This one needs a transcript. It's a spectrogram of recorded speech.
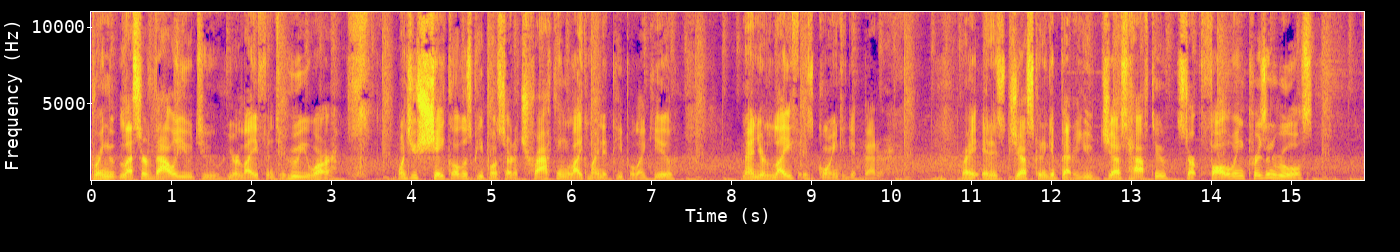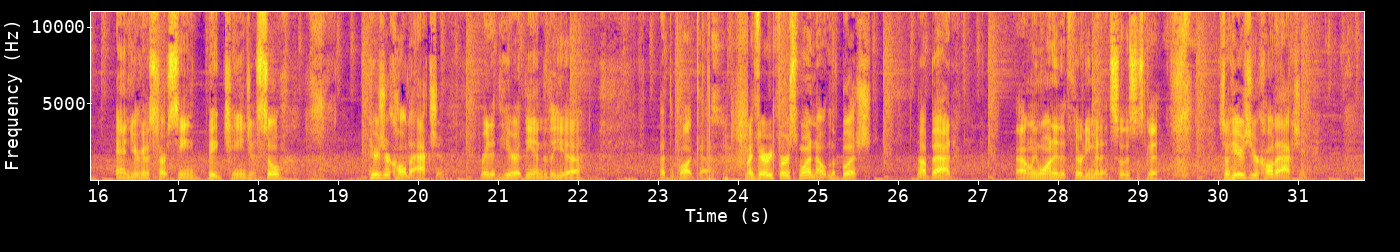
bring lesser value to your life and to who you are, once you shake all those people and start attracting like minded people like you, man, your life is going to get better. Right? It is just going to get better. You just have to start following prison rules and you're going to start seeing big changes. So here's your call to action right at here at the end of the uh, at the podcast. My very first one out in the bush. Not bad. I only wanted it 30 minutes, so this is good. So here's your call to action.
